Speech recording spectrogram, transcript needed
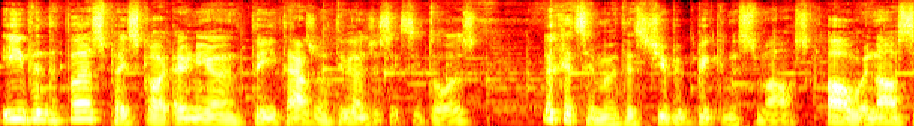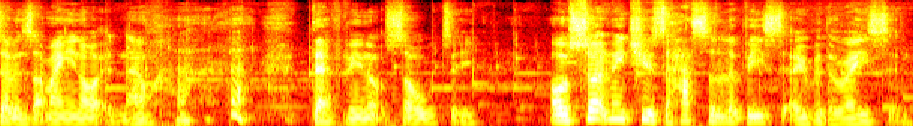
Even the first place guy only earned $3,360. Look at him with his stupid bigness mask. Oh, and R7's at Man United now. Definitely not salty. I will certainly choose the Hasta La Vista over the racing.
